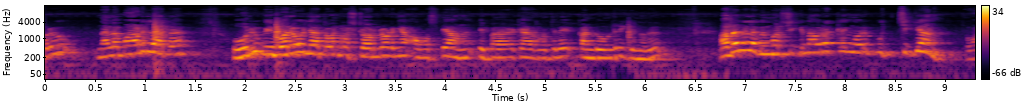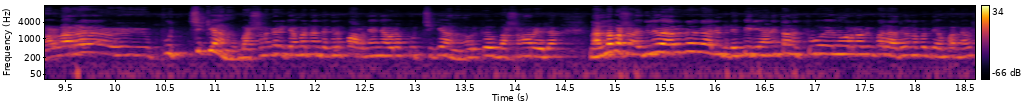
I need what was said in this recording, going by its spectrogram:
ഒരു നിലപാടില്ലാത്ത ഒരു വിവരവും ഇല്ലാത്തവൻ റെസ്റ്റോറന്റ് തുടങ്ങിയ അവസ്ഥയാണ് ഇപ്പോൾ കേരളത്തിൽ കണ്ടുകൊണ്ടിരിക്കുന്നത്. അതന്നല്ല വിമർശിക്കുന്നവരൊക്കെ ഒരു പുച്ഛിക്കാണ്. വളരെ പുച്ഛിക്കാണ്. ഭക്ഷണം കഴിക്കാൻ പറ്റുന്ന എന്തെങ്കിലും പറഞ്ഞു കഴിഞ്ഞാൽ അവരെ പുച്ഛിക്കാണ്. അവർക്ക് ഭക്ഷണം അറിയില്ല. നല്ല ഭക്ഷണം ഇതിൽ വേറൊരു കാര്യമുണ്ട്. ബിരിയാണി തണുത്തു പോയി എന്ന് പറഞ്ഞ ഒരു പരാതി വന്നപ്പോൾ ഞാൻ പറഞ്ഞു അവർ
